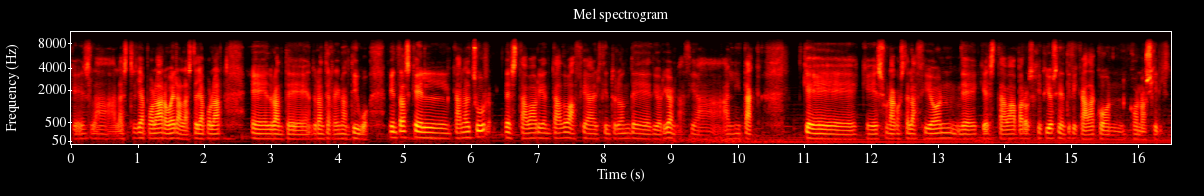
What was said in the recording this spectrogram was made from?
que es la, estrella polar o era la estrella polar eh, durante, durante el Reino Antiguo, mientras que el canal sur estaba orientado hacia el cinturón de, de Orión, hacia Al-Nitak que, es una constelación eh, que estaba para los egipcios identificada con, Osiris.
